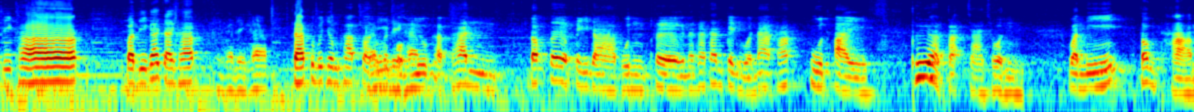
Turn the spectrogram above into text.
วัสดีครับสวัสดีครับอาจารย์ครับ สวัสดีครับ ครับคุณผู้ชมครับตอนครับนี้สวัสดีผมครับอยู่กับท่านดรปรีดาบุญเพลิงนะครับท่านเป็นหัวหน้าพักครูไทยเพื่อประชาชน วันนี้ต้องถาม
